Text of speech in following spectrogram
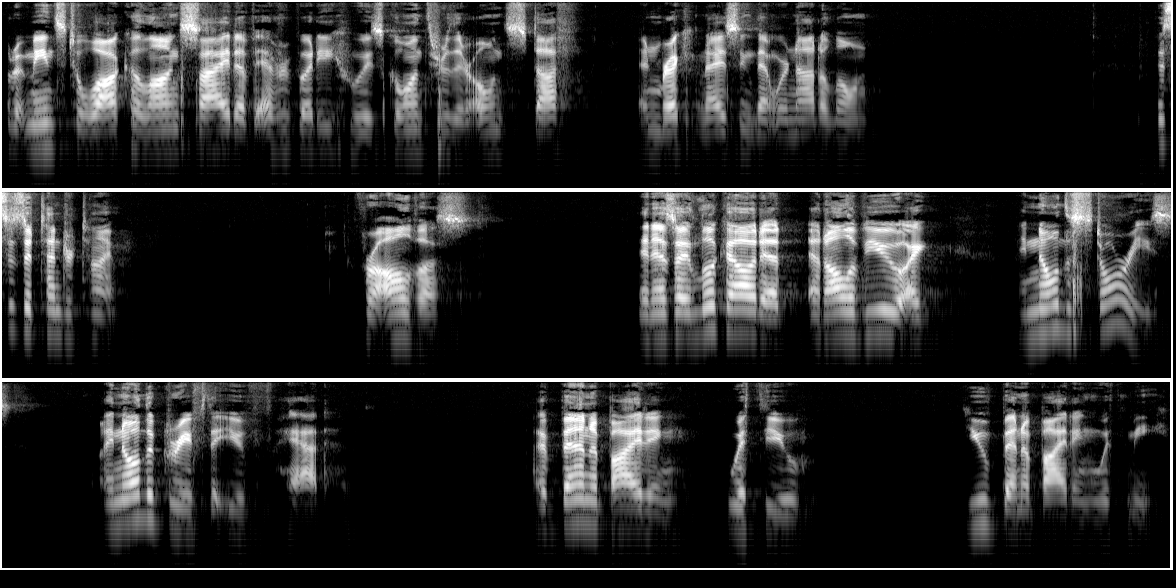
what it means to walk alongside of everybody who is going through their own stuff and recognizing that we're not alone. This is a tender time for all of us. And as I look out at, at all of you, I, I know the stories. I know the grief that you've had. I've been abiding with you you've been abiding with me.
